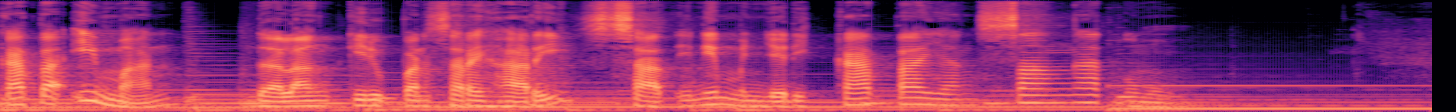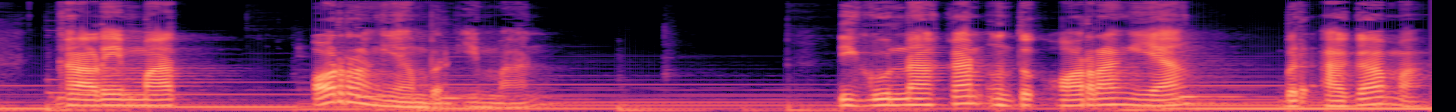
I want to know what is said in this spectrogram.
Kata iman dalam kehidupan sehari-hari saat ini menjadi kata yang sangat umum. Kalimat orang yang beriman digunakan untuk orang yang beragama.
